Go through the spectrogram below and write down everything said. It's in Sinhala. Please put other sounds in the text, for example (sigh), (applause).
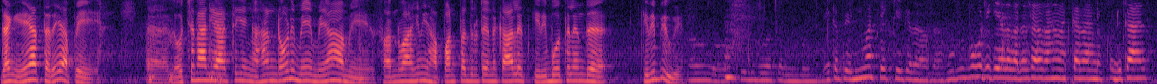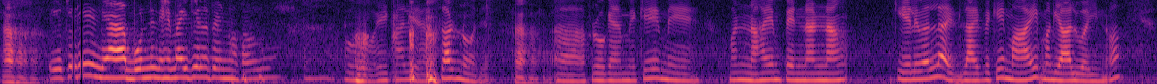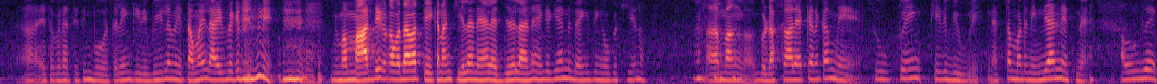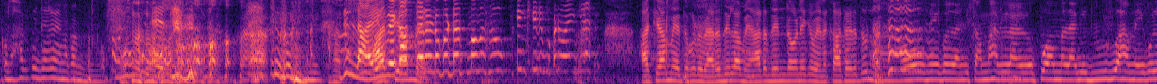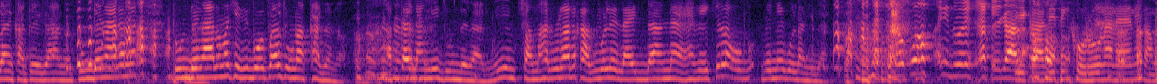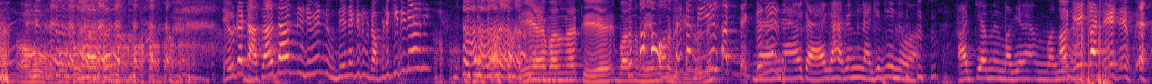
දැන් ඒ අතරේ අපේ ලෝචනාගේ ආච්චිගෙන් අහන්න ඕනේ මේ මෙයා මේ ස්වර්ණවාහිනී හපන් පැදුරට එන කාලෙත් කිරි බෝතලෙන්ද කිරි බිව්වේ. ඒක පෙන්නුවත් එක්ක ඒක හුරු පුහුටි කියලා වැඩසටහනක් කරන්න පොඩි කාලේ. ඒකෙදි මෙයා බොන්නේ මෙහෙමයි කියලා පෙන්නුවා කවුද? ඔව් ඒ කාලේ ස්වර්ණෝදය. ප්‍රෝග්‍රෑම් එකේ මේ මම නහයෙන් පෙන්නන්නම් කියලෙවල්ලා ලයිව් එකේ මායි මගේ යාළුවා ඉන්නවා. එතකොට ඉතින් බෝතලෙන් කිරි බීලා මේ තමයි ලයිව් එකට එන්නේ. (laughs) මම මාධ්‍යක කවදාවත් ඒක නම් කියලා නෑ ලැජ්ජ වෙලා නෑ ඒක කියන්නේ දැන් ඉතින් ඕක කියනවා. මං ගොඩක් කාලයක් යනකම් මේ සූප්වෙන් කිරි බිව්වේ. නැත්තම් මට නිින්ද යන්නෙත් නෑ. අවුරුදු 11ක් විතර වෙනකම් (laughs) (laughs) ඉතින් ලයිව් එකක් කරනකොටත් මම සූප්වෙන් කිරි බොනවා කියන්නේ. ආච්චියම්ම එතකොට වැරදිලා මෙයාට දෙන්න ඕන එක වෙන කාට හරි දුන්නා. ඔව් මේගොල්ලන්ගේ සමහරලා ලොකු අම්මලාගේ දූරුවාම මේගොල්ලන් කටේ ගහනවා. තුන් දෙනාටම තුන් දෙනාටම කිරි බෝතල් තුනක් හදනවා. අක්කයි නංගි තුන් දෙනාටම. ඉතින් සමහර වෙලාවට කරුවලේ ලයිට් දාන්න නැහැ කියලා වෙන ඒගොල්ලන්ගේ දාන. ලොකු අම්මගේ දුවේ කටේ ගාලා. ඒ කාලේ ඉතින් කොරෝනා නෑනේ කමන්නේ. ඔව්. ඒවට අසාධාරණ නෙවෙයි උදේ නැගිටකොට අපිට කිරි නෑනේ. ඒ අය බලන ඇති ඒ බලන මේ මොකද එක්ක නෑ? නෑ කෑ ගහගෙන නැගිටිනවා. ආච්චි අම්මේ මගේ මගේ මගේ කටේ නෙවෙයි.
